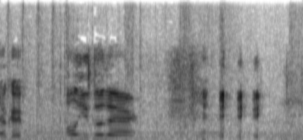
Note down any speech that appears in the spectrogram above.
Okay. Oh, you go there!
